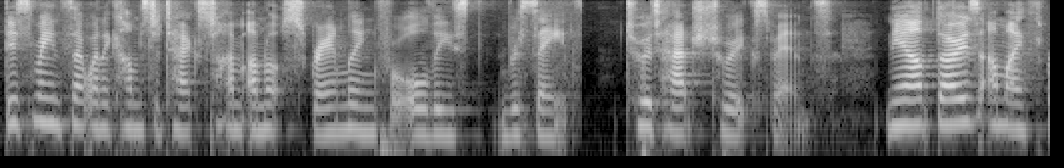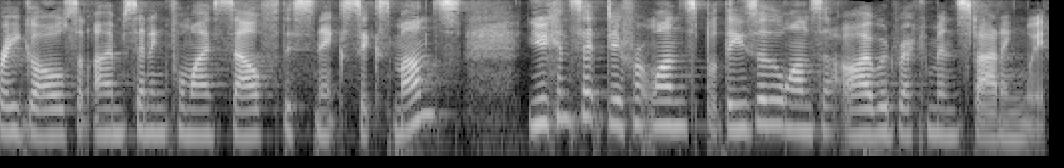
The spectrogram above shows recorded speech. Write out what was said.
This means that when it comes to tax time, I'm not scrambling for all these receipts to attach to expense. Now, those are my three goals that I'm setting for myself this next six months. You can set different ones, but these are the ones that I would recommend starting with.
